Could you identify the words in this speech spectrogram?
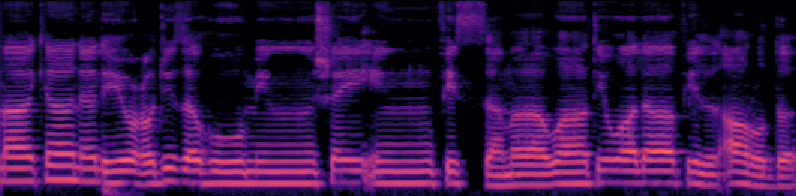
ما كان ليعجزه من شيء في السماوات ولا في الأرض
